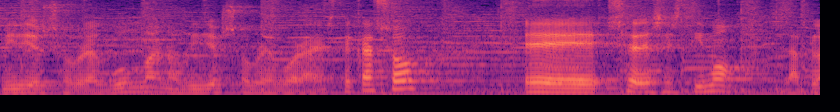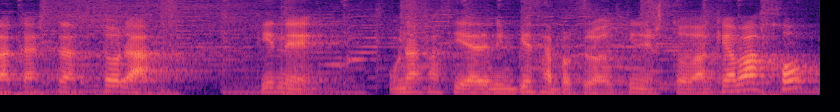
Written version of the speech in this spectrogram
vídeos sobre Guzman o vídeos sobre Bora. En este caso, eh, se desestimó. La placa extractora tiene una facilidad de limpieza porque lo tienes todo aquí abajo,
